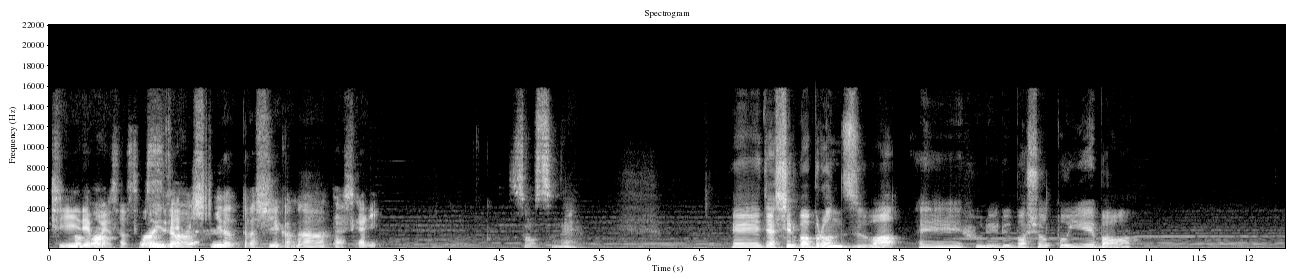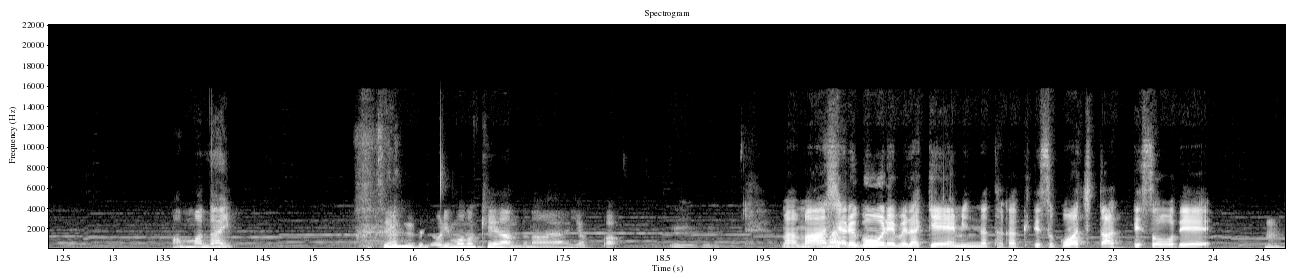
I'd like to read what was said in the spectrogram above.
C でも良さそうマイザー。C だったら C かな。確かに。そうっすね。えーじゃあシルバーブロンズは、えー触れる場所といえばあんまない。全部乗り物系なんだな、やっぱ。うんうん。まあ、マーシャルゴーレムだけみんな高くて、そこはちょっと合ってそうで、うん。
